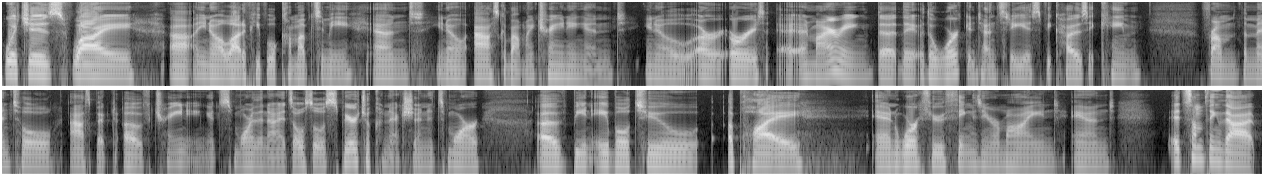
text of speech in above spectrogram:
Which is why, uh, you know, a lot of people come up to me and, you know, ask about my training and, you know, or, or admiring the, the, the work intensity is because it came from the mental aspect of training. It's more than that. It's also a spiritual connection. It's more of being able to apply and work through things in your mind. And it's something that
